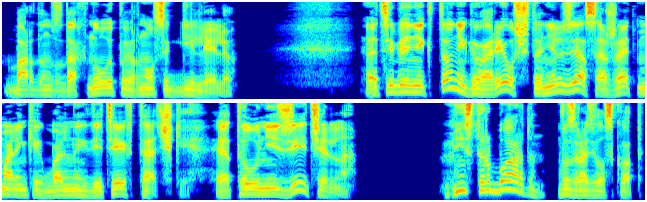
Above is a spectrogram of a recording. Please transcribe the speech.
Барден вздохнул и повернулся к Гилелю. «А тебе никто не говорил, что нельзя сажать маленьких больных детей в тачки? Это унизительно!» «Мистер Барден», — возразил Скотт,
